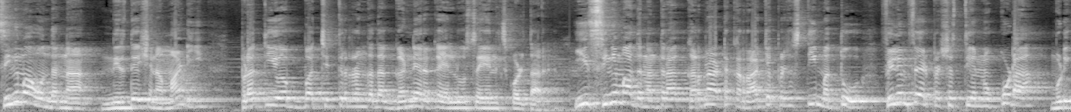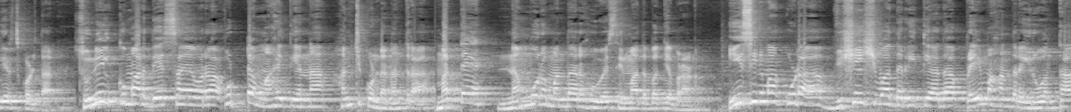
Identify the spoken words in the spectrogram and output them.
ಸಿನಿಮಾವೊಂದನ್ನು ನಿರ್ದೇಶನ ಮಾಡಿ ಪ್ರತಿಯೊಬ್ಬ ಚಿತ್ರರಂಗದ ಗಣ್ಯರ ಕೈಯಲ್ಲೂ ಸೈ ಎನಿಸಿಕೊಳ್ತಾರೆ. ಈ ಸಿನಿಮಾದ ನಂತರ ಕರ್ನಾಟಕ ರಾಜ್ಯ ಪ್ರಶಸ್ತಿ ಮತ್ತು ಫಿಲ್ಮ್ ಫೇರ್ ಪ್ರಶಸ್ತಿಯನ್ನು ಕೂಡ ಮುಡಿಗೇರಿಸಿಕೊಳ್ತಾರೆ. ಸುನೀಲ್ ಕುಮಾರ್ ದೇಸಾಯಿ ಅವರ ಪುಟ್ಟ ಮಾಹಿತಿಯನ್ನ ಹಂಚಿಕೊಂಡ ನಂತರ ಮತ್ತೆ ನಮ್ಮೂರ ಮಂದಾರ ಹೂವೆ ಸಿನಿಮಾದ ಬಗ್ಗೆ ಬರೋಣ. ಈ ಸಿನಿಮಾ ಕೂಡ ವಿಶೇಷವಾದ ರೀತಿಯಾದ ಪ್ರೇಮ ಹಂದರ ಇರುವಂತಹ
